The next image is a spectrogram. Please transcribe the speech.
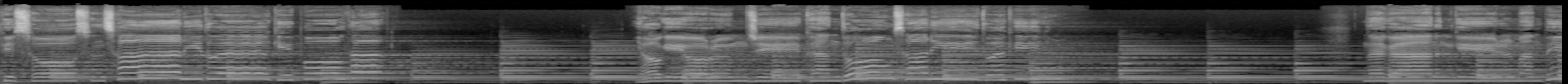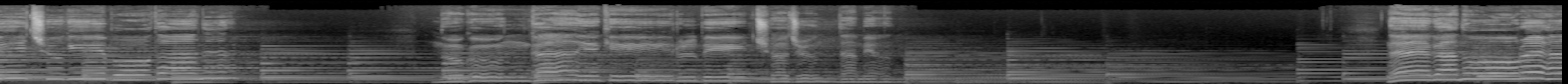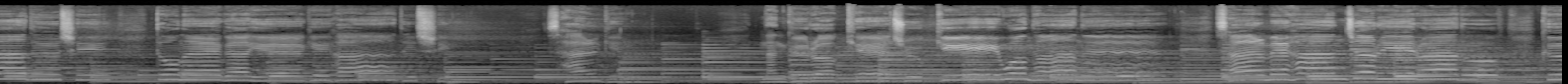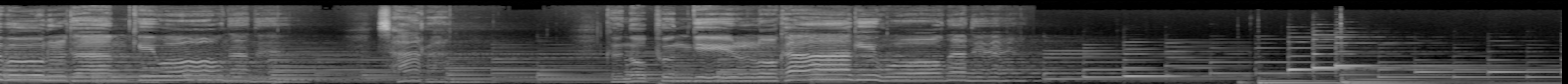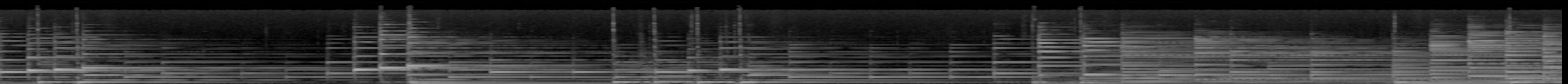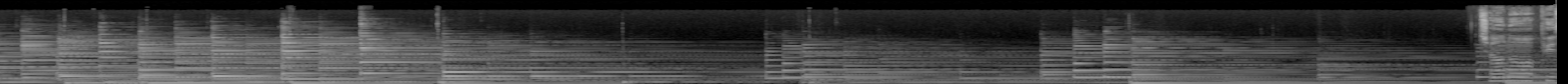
저 높이 솟은 산이 되기보다 여기 오름직한 동산이 되길. 내가 아는 길만 비추기보다 난 그렇게 죽기 원하네. 삶의 한 절이라도 그분을 닮기 원하는 사랑 그 높은 길로 가기 원하네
